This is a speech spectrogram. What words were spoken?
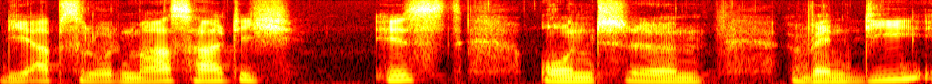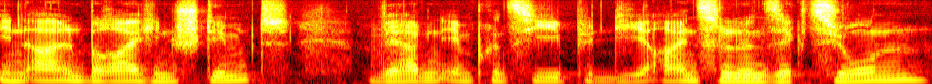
die absolut maßhaltig ist und ähm, wenn die in allen Bereichen stimmt, werden im Prinzip die einzelnen Sektionen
